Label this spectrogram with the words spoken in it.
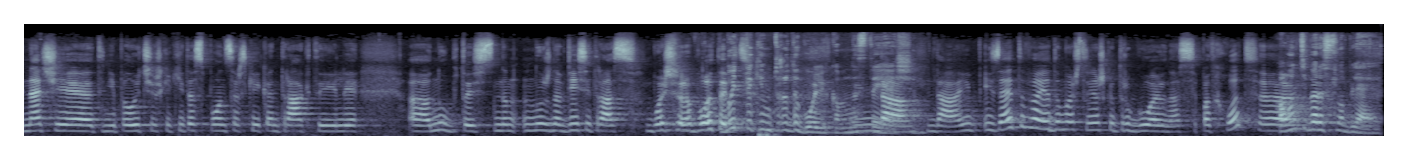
иначе ты не получишь какие-то спонсорские контракты или, э, ну, то есть нужно в 10 раз больше работать. Быть таким трудоголиком Да, настоящим. да. И из-за этого я думаю, что немножко другой у нас подход. Э, А он тебя расслабляет.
